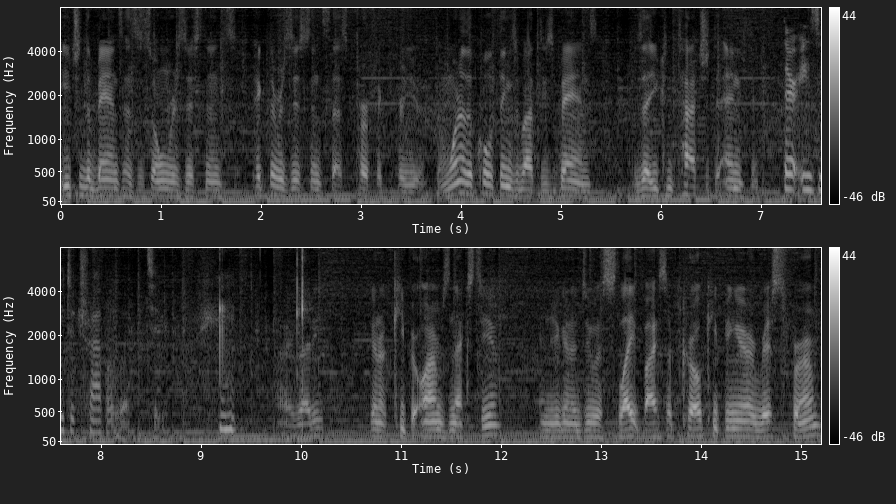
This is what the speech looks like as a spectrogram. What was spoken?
Each of the bands has its own resistance. Pick the resistance that's perfect for you. And one of the cool things about these bands is that you can attach it to anything. They're easy to travel with too. All right, ready? You're gonna keep your arms next to you, and you're gonna do a slight bicep curl, keeping your wrist firm.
